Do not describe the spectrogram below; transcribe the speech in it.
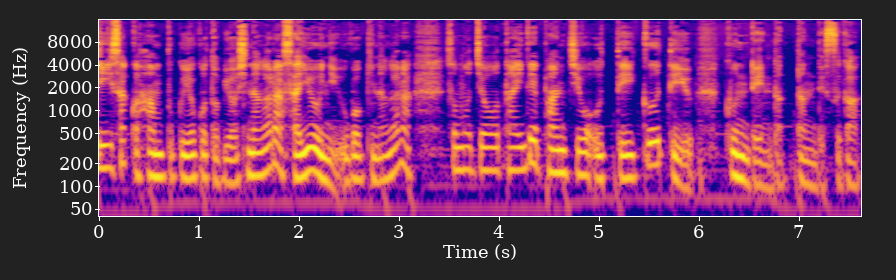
小さく反復横跳びをしながら左右に動きながら、その状態でパンチを打っていくっていう訓練だったんですが、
